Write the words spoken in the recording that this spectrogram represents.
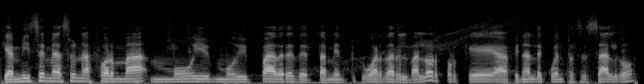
Que a mí se me hace una forma muy, muy padre de también guardar el valor, porque a final de cuentas es algo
